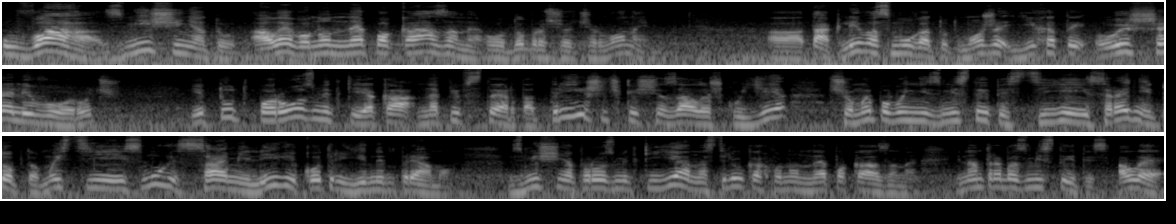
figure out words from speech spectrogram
увага! Зміщення тут, але воно не показане. О, добре, що червоний. А, так, ліва смуга тут може їхати лише ліворуч. І тут по розмітці, яка напівстерта, трішечки ще залишку є, що ми повинні змістити з цієї середньої, тобто ми з цієї смуги самі ліві, котрі їдемо прямо. Зміщення по розмітці є, а на стрілках воно не показане. І нам треба зміститись. Але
